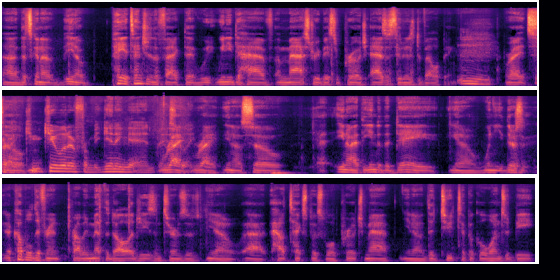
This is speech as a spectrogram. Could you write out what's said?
uh, that's going to, you know, pay attention to the fact that we, we need to have a mastery based approach as a student is developing, right? So, right. Cumulative from beginning to end, basically. right, right, you know, so uh, you know, at the end of the day, you know, when you there's a couple different probably methodologies in terms of you know uh, how textbooks will approach math. You know, the two typical ones would be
